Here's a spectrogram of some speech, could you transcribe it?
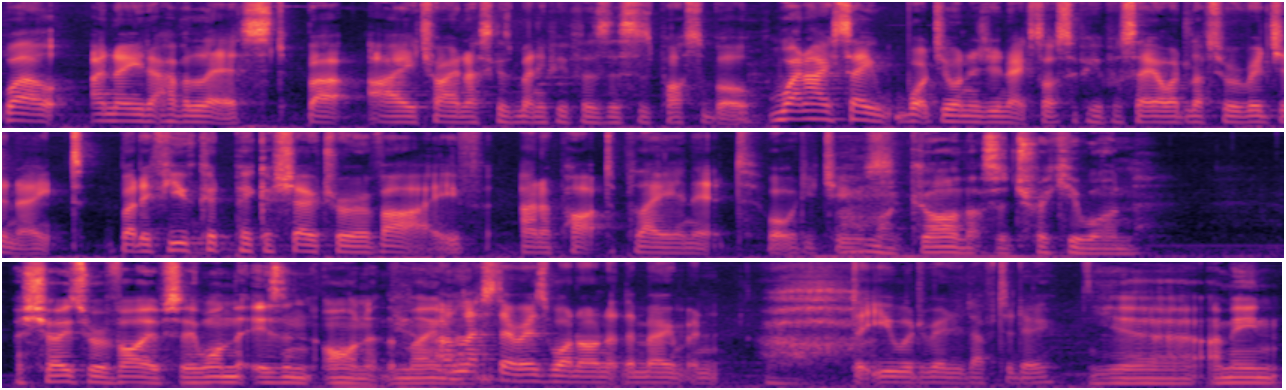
Well, I know you don't have a list, but I try and ask as many people as this as possible. When I say, what do you want to do next, lots of people say, oh, I'd love to originate. But if you could pick a show to revive and a part to play in it, what would you choose? Oh my god, that's a tricky one. A show to revive, so one that isn't on at the moment. Unless there is one on at the moment that you would really love to do. Yeah, I mean,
